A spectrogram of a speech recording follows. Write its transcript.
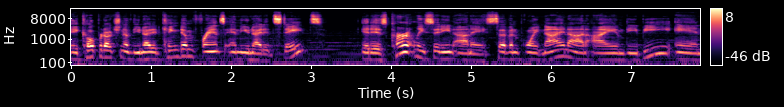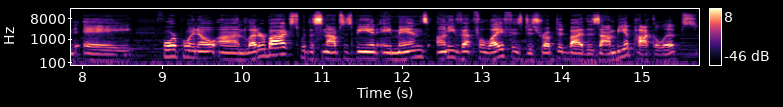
a co production of the United Kingdom, France, and the United States. It is currently sitting on a 7.9 on IMDb and a 4.0 on Letterboxd, with the synopsis being a man's uneventful life is disrupted by the zombie apocalypse.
